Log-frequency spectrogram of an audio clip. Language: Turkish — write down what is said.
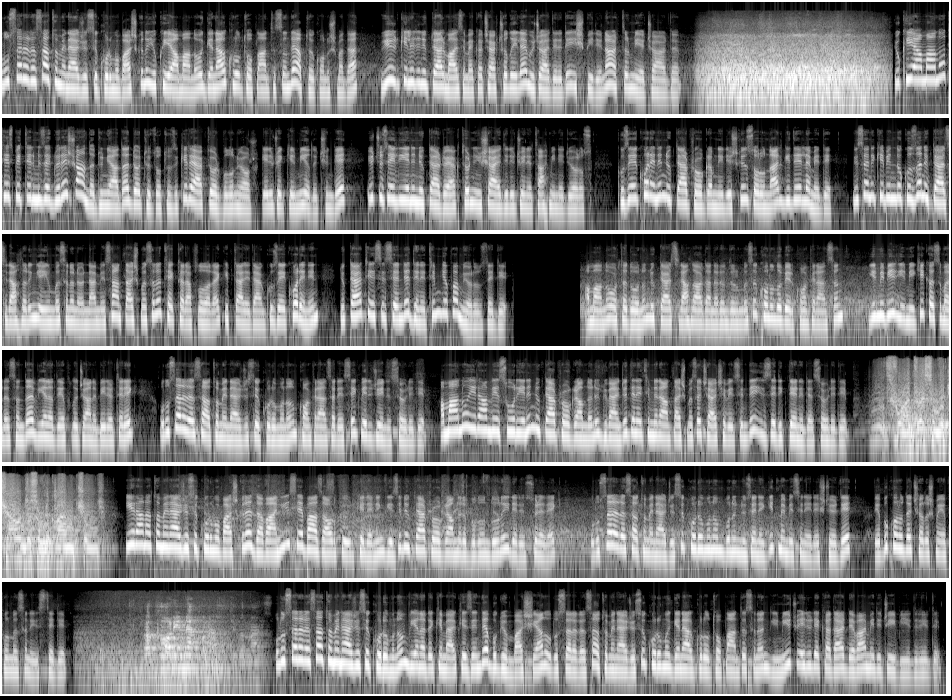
Uluslararası Atom Enerjisi Kurumu Başkanı Yukiya Amano genel kurul toplantısında yaptığı konuşmada üye ülkeleri nükleer malzeme kaçakçılığıyla mücadelede işbirliğini arttırmaya çağırdı. Yukiya Amano tespitlerimize göre şu anda dünyada 432 reaktör bulunuyor. Gelecek 20 yıl içinde 350 yeni nükleer reaktörün inşa edileceğini tahmin ediyoruz. Kuzey Kore'nin nükleer programına ilişkin sorunlar giderilemedi. Nisan 2009'da nükleer silahların yayılmasının önlenmesi antlaşmasını tek taraflı olarak iptal eden Kuzey Kore'nin nükleer tesislerinde denetim yapamıyoruz dedi. Amano Orta Doğu'nun nükleer silahlardan arındırılması konulu bir konferansın 21-22 Kasım arasında Viyana'da yapılacağını belirterek Uluslararası Atom Enerjisi Kurumu'nun konferansa destek vereceğini söyledi. Amano, İran ve Suriye'nin nükleer programlarını güvence denetimleri antlaşması çerçevesinde izlediklerini de söyledi. İran Atom Enerjisi Kurumu Başkanı Davani ise bazı Avrupa ülkelerinin gizli nükleer programları bulunduğunu ileri sürerek Uluslararası Atom Enerjisi Kurumu'nun bunun üzerine gitmemesini eleştirdi ve bu konuda çalışma yapılmasını istedi. Uluslararası Atom Enerjisi Kurumu'nun Viyana'daki merkezinde bugün başlayan Uluslararası Atom Enerjisi Kurumu Genel Kurul toplantısının 23 Eylül'e kadar devam edeceği bildirildi.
